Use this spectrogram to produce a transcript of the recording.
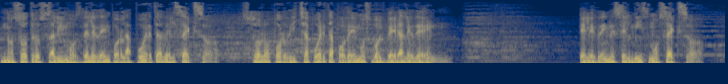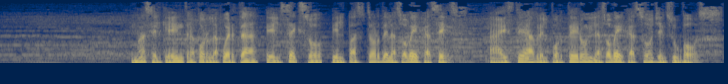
Nosotros salimos del Edén por la puerta del sexo. Solo por dicha puerta podemos volver al Edén. El Edén es el mismo sexo. Más el que entra por la puerta, el sexo, el pastor de las ovejas es. A este abre el portero y las ovejas oyen su voz.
